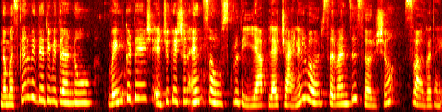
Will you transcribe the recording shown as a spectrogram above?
नमस्कार विद्यार्थी मित्रांनो. व्यंकटेश एज्युकेशन अँड संस्कृती या आपल्या चॅनेलवर सर्वांचे सहर्ष स्वागत आहे.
